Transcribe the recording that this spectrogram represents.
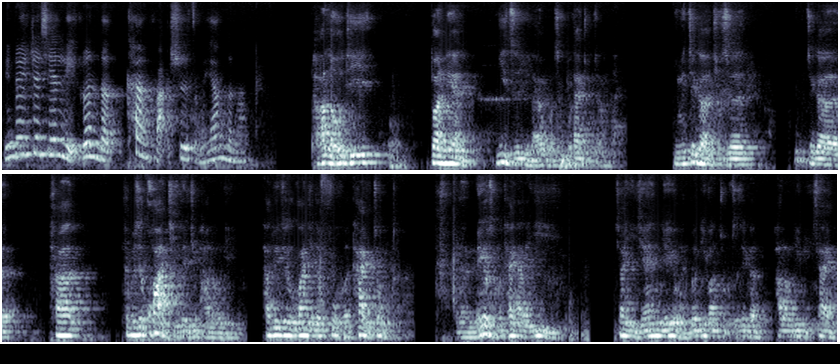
您对这些理论的看法是怎么样的呢？爬楼梯锻炼一直以来我是不太主张的，因为这个其实这个它特别是跨级的去爬楼梯。它对这个关节的负荷太重了，呃，没有什么太大的意义。像以前也有很多地方组织这个爬楼梯比赛啊，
